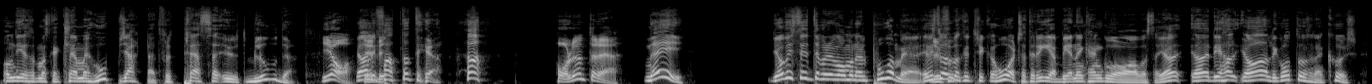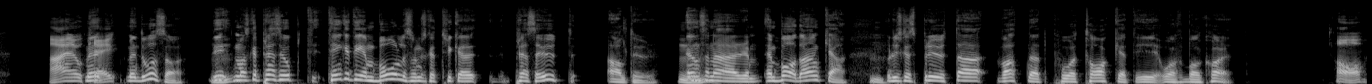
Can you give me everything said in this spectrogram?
om det är så att man ska klämma ihop hjärtat för att pressa ut blodet. Ja. Jag har aldrig fattat det. har du inte det? Nej! Jag visste inte vad det var man höll på med. Jag visste får... att man skulle trycka hårt så att rebenen kan gå av och så. Jag, jag, det, jag har aldrig gått någon sån här kurs. Nej, okej. Okay. Men, men, då så. Det, mm. Man ska pressa ihop, tänk att det är en boll som du ska trycka, pressa ut allt ur. Mm. En sån här, en badanka. Mm. Och du ska spruta vattnet på taket i, ovanför badkaret. Ja,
